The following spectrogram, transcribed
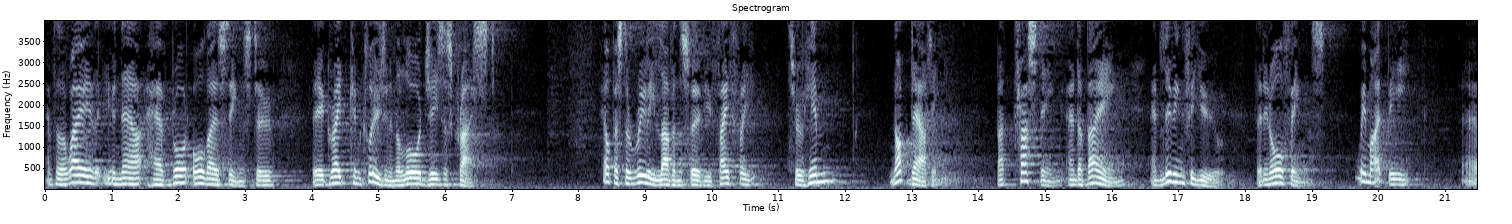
and for the way that you now have brought all those things to their great conclusion in the Lord Jesus Christ. Help us to really love and serve you faithfully through him, not doubting, but trusting and obeying and living for you, that in all things we might be uh,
